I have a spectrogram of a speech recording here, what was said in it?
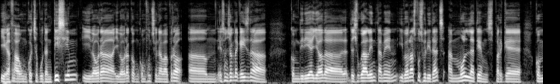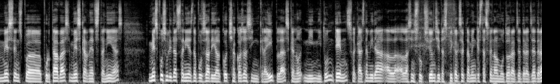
i agafar un cotxe potentíssim i veure, i veure com, com funcionava, però eh, és un joc d'aquells de com diria jo, de, de jugar lentament i veure les possibilitats amb molt de temps, perquè com més temps eh, portaves, més carnets tenies, més possibilitats tenies de posar-hi al cotxe coses increïbles que no, ni, ni tu entens, perquè has de mirar el, les instruccions i t'explica exactament què estàs fent al motor, etc etc.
